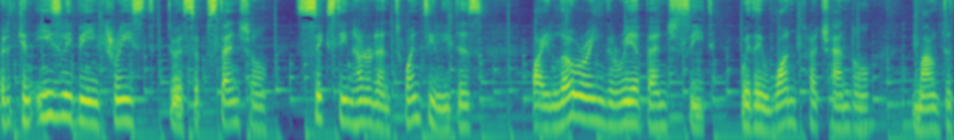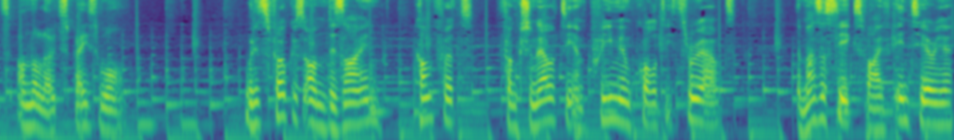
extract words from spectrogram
But it can easily be increased to a substantial 1620 litres by lowering the rear bench seat with a one-touch handle mounted on the load space wall. With its focus on design, comfort, functionality and premium quality throughout, the Mazda CX-5 interior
